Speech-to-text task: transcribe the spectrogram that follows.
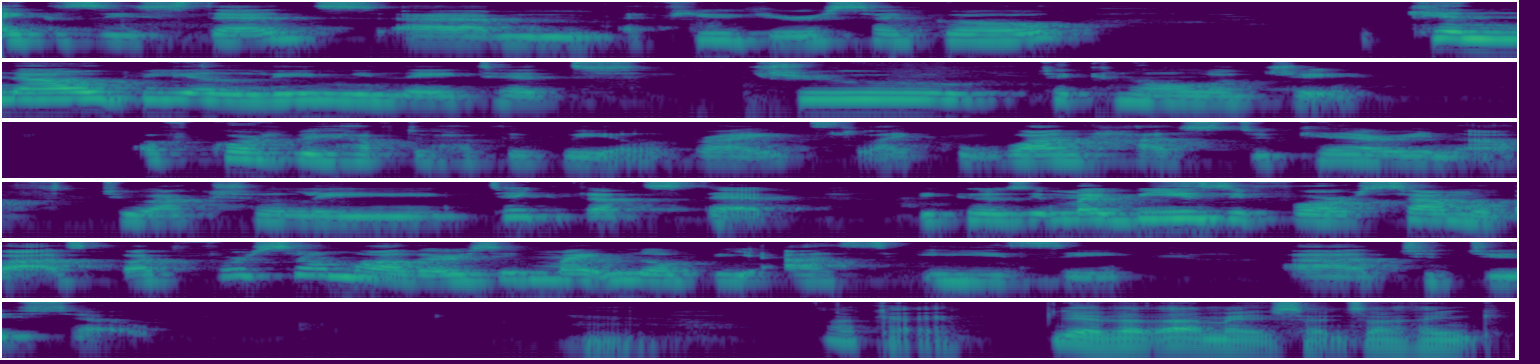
existed um, a few years ago can now be eliminated through technology. Of course, we have to have the will, right? Like one has to care enough to actually take that step because it might be easy for some of us, but for some others, it might not be as easy uh, to do so. Hmm. Okay. Yeah, that, that makes sense. I think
